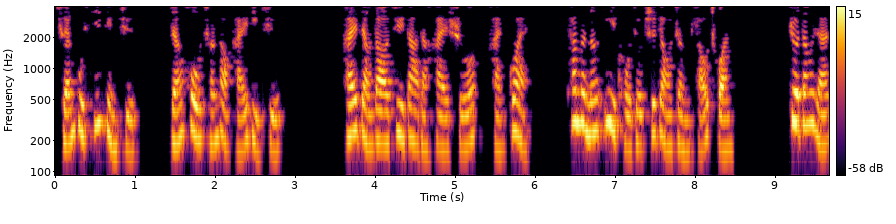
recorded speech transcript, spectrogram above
全部吸进去，然后沉到海底去。还讲到巨大的海蛇、海怪，它们能一口就吃掉整条船。这当然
